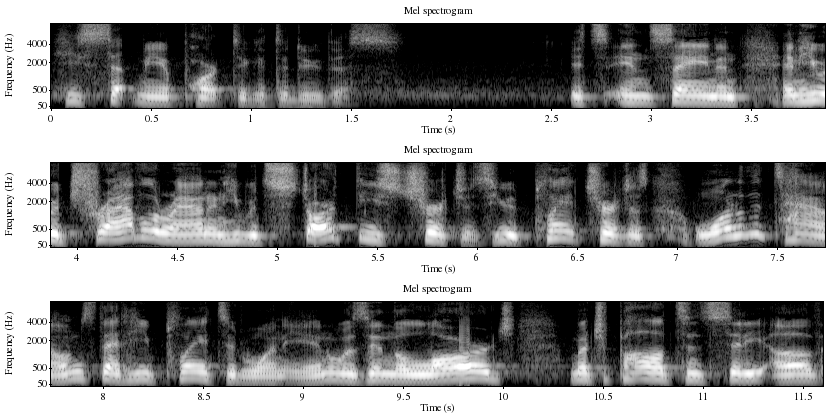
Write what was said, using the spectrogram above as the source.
he set me apart to get to do this. It's insane. And, and he would travel around and he would start these churches. He would plant churches. One of the towns that he planted one in was in the large metropolitan city of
